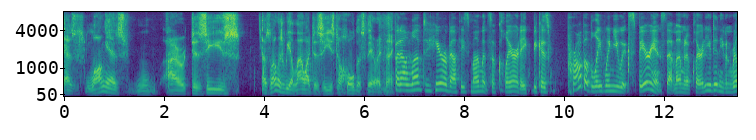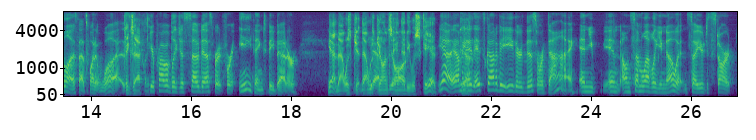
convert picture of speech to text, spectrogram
as long as our disease as long as we allow our disease to hold us there i think But I love to hear about these moments of clarity because probably when you experience that moment of clarity, you didn't even realize that's what it was. Exactly. You're probably just so desperate for anything to be better. yeah that was that was Yeah, john saying that he was scared Yeah, I mean, Yeah. It, it's got to be either this or die, and you, and on some level, you know it, and so you just start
